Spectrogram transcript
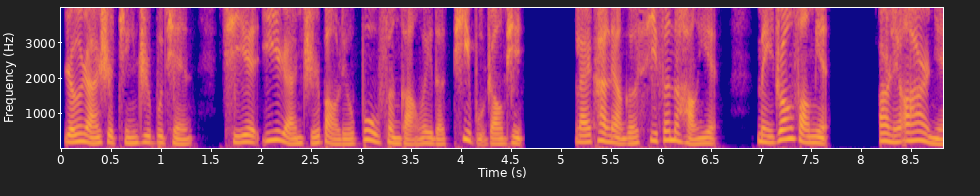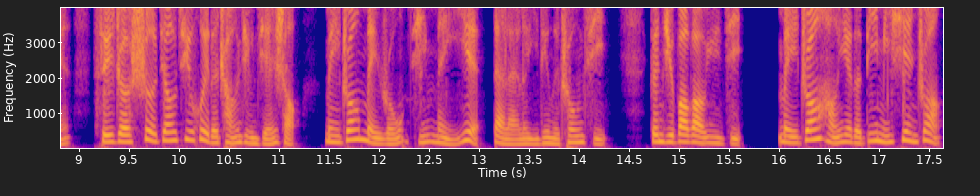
仍然是停滞不前，企业依然只保留部分岗位的替补招聘。来看两个细分的行业，美妆方面。二零二二年，随着社交聚会的场景减少，美妆美容及美业带来了一定的冲击。根据报告预计，美妆行业的低迷现状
